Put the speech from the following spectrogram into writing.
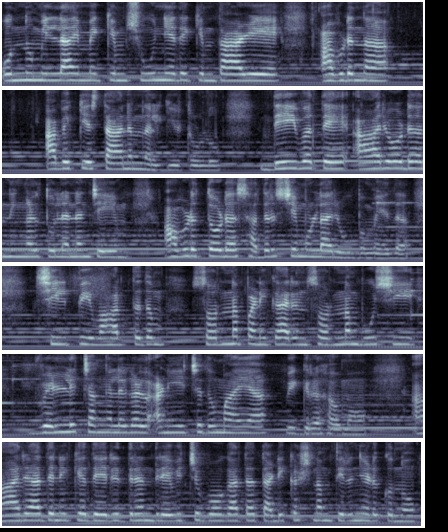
ഒന്നുമില്ലായ്മയ്ക്കും ശൂന്യതയ്ക്കും താഴെ അവിടുന്ന് അവയ്ക്ക് സ്ഥാനം നൽകിയിട്ടുള്ളൂ. ദൈവത്തെ ആരോട് നിങ്ങൾ തുലനം ചെയ്യും? അവിടുത്തോട് സദൃശ്യമുള്ള രൂപമേത്? ശില്പി വാർത്തതും സ്വർണപ്പണിക്കാരൻ സ്വർണം പൂശി വെള്ളിച്ചങ്ങലുകൾ അണിയിച്ചതുമായ വിഗ്രഹമോ? ആരാധനയ്ക്ക് ദരിദ്രൻ ദ്രവിച്ചു പോകാത്ത തടിക്കഷ്ണം തിരഞ്ഞെടുക്കുന്നു.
